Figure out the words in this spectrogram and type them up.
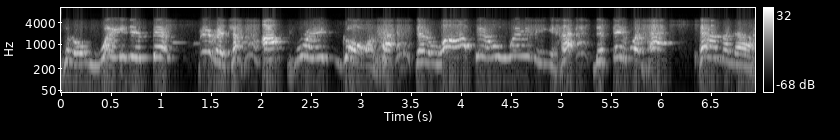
put a weight in their spirit. I pray, God, that while they're waiting, that they would have stamina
